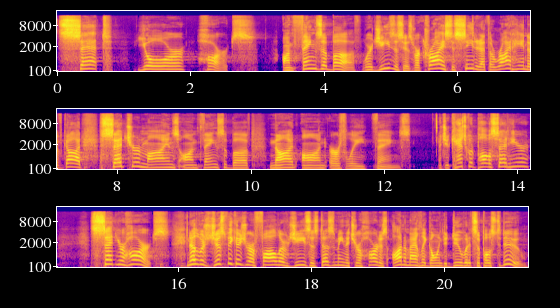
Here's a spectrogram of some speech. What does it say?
Set your hearts on things above, where Jesus is, where Christ is seated at the right hand of God. Set your minds on things above, not on earthly things. Did you catch what Paul said here? Set your hearts. In other words, just because you're a follower of Jesus doesn't mean that your heart is automatically going to do what it's supposed to do.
